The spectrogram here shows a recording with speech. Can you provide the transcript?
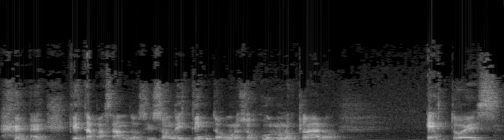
¿Qué está pasando? Si son distintos, uno es oscuro, uno es claro. Esto es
